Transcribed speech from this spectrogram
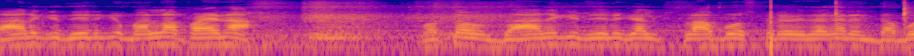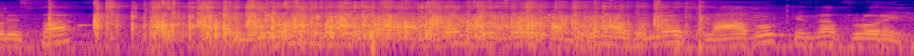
దానికి దీనికి మళ్ళా పైన మొత్తం దానికి దీనికి కలిపి స్లాబ్ పోసుకునే విధంగా నేను డబ్బులు ఇస్తా. ఇది అవసరం లేదు స్లాబ్ కింద ఫ్లోరింగ్.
